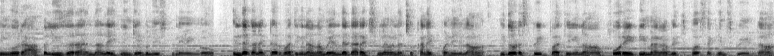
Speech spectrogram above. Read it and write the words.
நீங்கள் ஒரு ஆப்பிள் யூஸராக இருந்தால் லைட்னிங் கேபிள் யூஸ் பண்ணுவீங்க. இந்த கனெக்டர் பார்த்தீங்கன்னா நம்ம எந்த டேரக்ஷனில் வேணாச்சும் கனெக்ட் பண்ணிக்கலாம். இதோட ஸ்பீட் பார்த்தீங்கன்னா four eighty megabits per second speed தான்.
